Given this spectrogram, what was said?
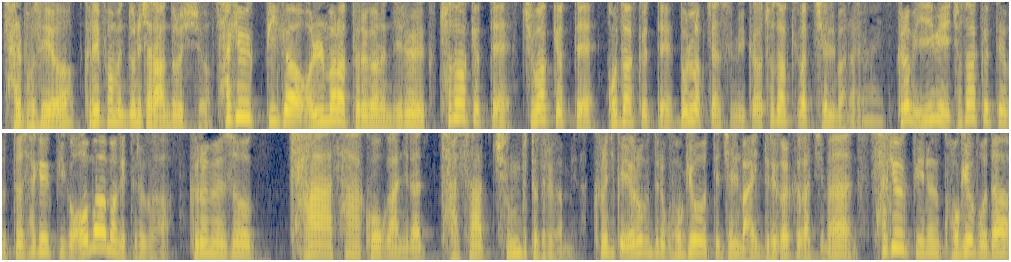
잘 보세요. 그래프 하면 눈에 잘 안 들어오시죠? 사교육비가 얼마나 들어가는지를 초등학교 때, 중학교 때, 고등학교 때 놀랍지 않습니까? 초등학교가 제일 많아요. 그럼 이미 초등학교 때부터 사교육비가 어마어마하게 들어가. 그러면서 자사고가 아니라 자사중부터 들어갑니다. 그러니까 여러분들은 고교 때 제일 많이 들어갈 것 같지만 사교육비는 고교보다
